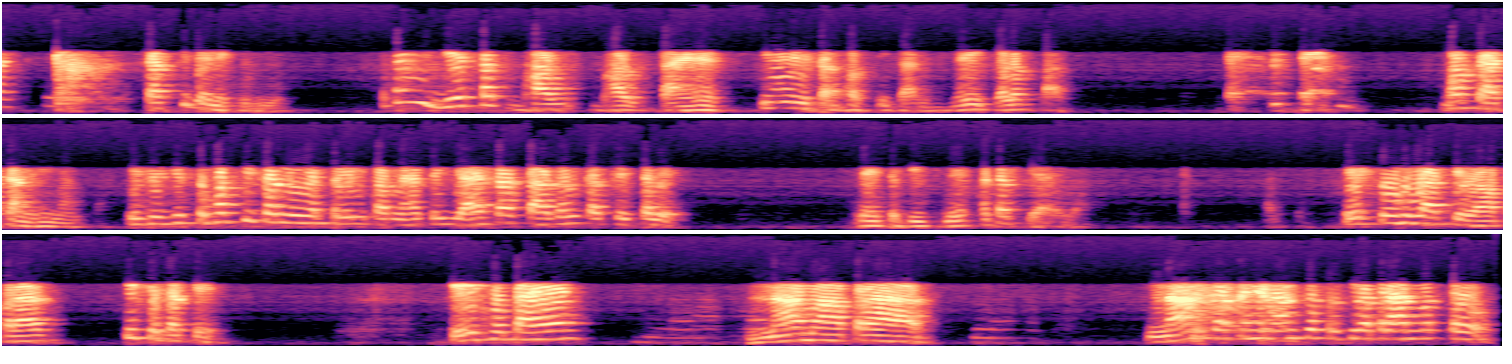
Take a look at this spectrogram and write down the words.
साक्षी देने के लिए। पता नहीं, ये सब भाव, भावुकताएँ हैं, ये सब भक्ति का नहीं, गलत बात। भक्त ऐसा नहीं मानता। इसलिए जिसको भक्ति करनी है, प्रेम करना है तो ये ऐसा साधन करके चले। नहीं तो बीच में अटक जाएगा। एक तो हुआ सेवा अपराध किससे बचे? एक होता है, नाम अपराध। नाम कहते हैं, नाम के प्रति अपराध मत करो।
